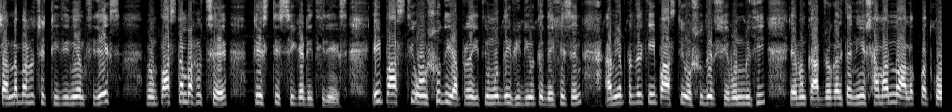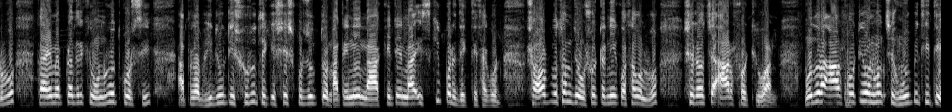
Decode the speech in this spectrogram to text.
চার নম্বর হচ্ছে টিটিনিয়াম থ্রি এক্স এবং পাঁচ নম্বর হচ্ছে টেস্টি সিকাটি থ্রি এক্স। এই পাঁচটি ওষুধই আপনারা ইতিমধ্যেই ভিডিওতে দেখেছেন। আমি আপনাদেরকে এই পাঁচটি ওষুধের সেবনবিধি এবং কার্যকারিতা নিয়ে সামান্য আলোকপাত করব। তাই আমি আপনাদেরকে অনুরোধ করছি, আপনারা ভিডিওটি শুরু থেকে শেষ পর্যন্ত না টেনে, না কেটে, না স্কিপ করে দেখতে থাকুন। সবার প্রথম যে ওষুধটা নিয়ে কথা বলব, সেটা হচ্ছে আর ফোরটি ওয়ান বন্ধুরা আর ফোরটি ওয়ান হচ্ছে হোমিওপ্যাথিতে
